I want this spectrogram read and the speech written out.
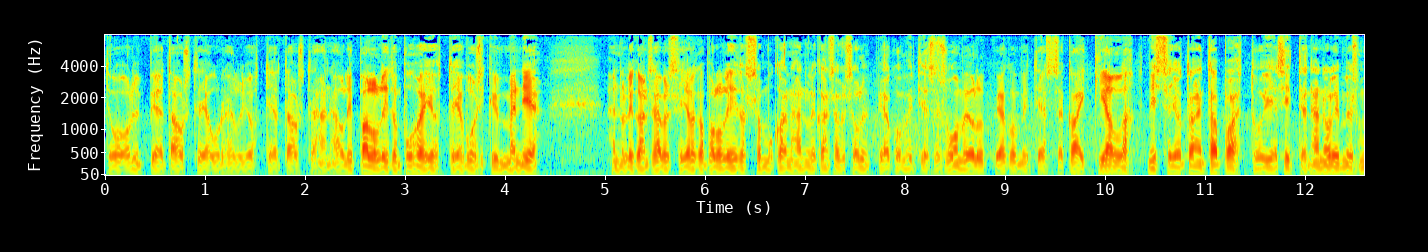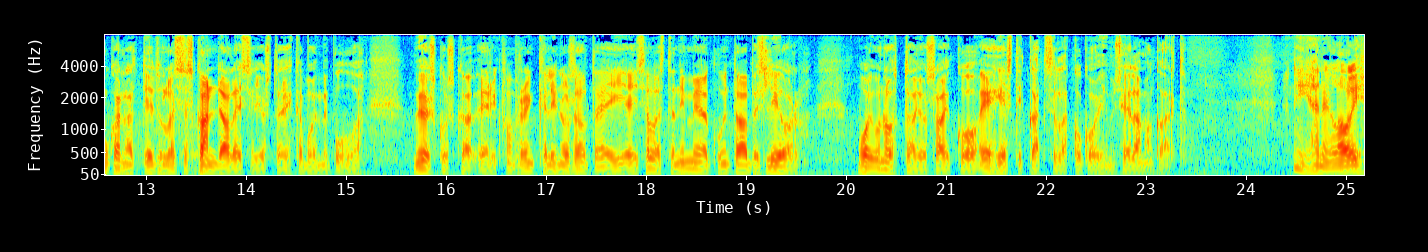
tuo olympiatausta ja urheilujohtajatausta. Hän oli palloliiton puheenjohtaja vuosikymmeniä. Hän oli kansainvälisessä jalkapalloliitossa mukana, hän oli kansainvälisessä olympiakomiteassa, Suomen olympiakomiteassa, kaikkialla, missä jotain tapahtui. Ja sitten hän oli myös mukana tietynlaisissa skandaaleissa, josta ehkä voimme puhua myös, koska Erik von Frenkelin osalta ei, ei sellaista nimeä kuin Taabes Lior voi unohtaa, jos aikoo ehjästi katsella koko ihmisen elämänkaarta. Niin, hänellä oli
